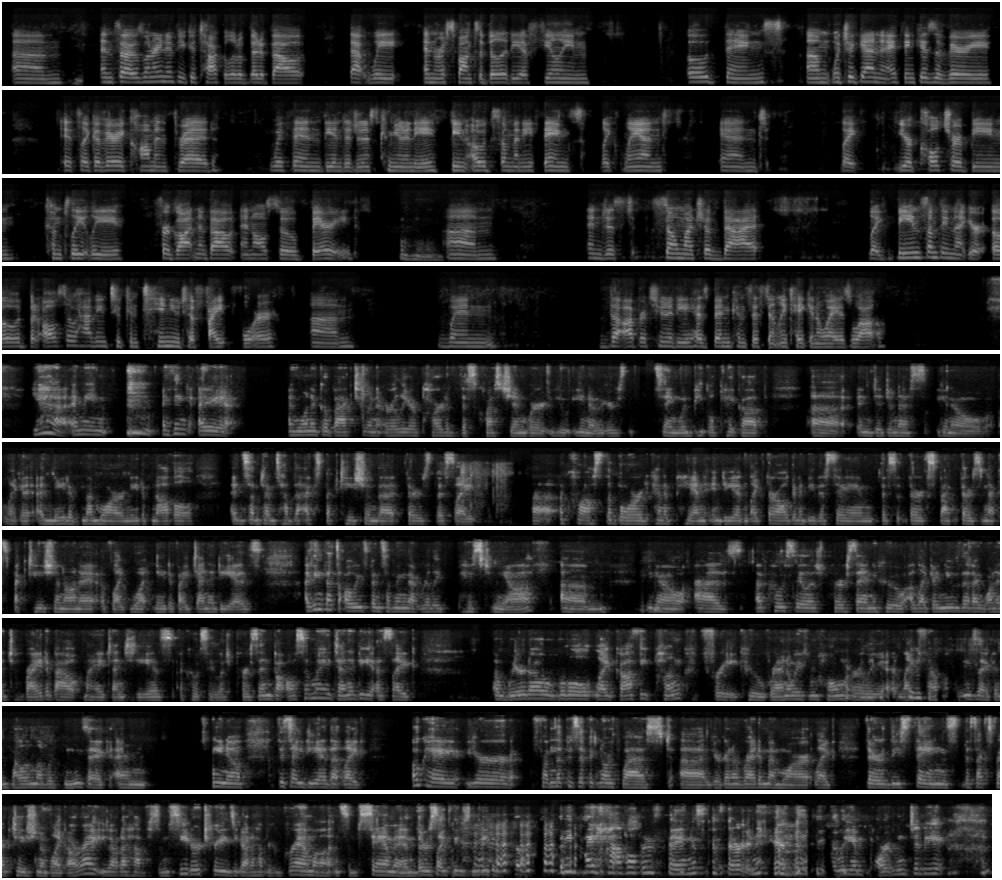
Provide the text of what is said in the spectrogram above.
Um, and so i was wondering if you could talk a little bit about that weight and responsibility of feeling owed things, um, which again, I think is a very, it's like a very common thread within the Indigenous community, being owed so many things like land and like your culture being completely forgotten about and also buried. Mm-hmm. Um, and just so much of that like being something that you're owed but also having to continue to fight for um, when the opportunity has been consistently taken away as well. Yeah i mean i think i i want to go back to an earlier part of this question where you you know you're saying when people pick up uh, indigenous you know like a, a native memoir native novel and sometimes have the expectation that there's this like uh, across the board kind of pan Indian, like they're all going to be the same. This they're expect there's an expectation on it of like what Native identity is. I think that's always been something that really pissed me off. Um, you know, as a Coast Salish person who like I knew that I wanted to write about my identity as a Coast Salish person, but also my identity as like a weirdo little like gothy punk freak who ran away from home early and like found music and fell in love with music and you know this idea that like okay, you're from the Pacific Northwest, uh, you're going to write a memoir. Like there are these things, this expectation of like, all right, you got to have some cedar trees, you got to have your grandma and some salmon. There's like these native, I mean, I have all those things because they're inherently really important to me.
